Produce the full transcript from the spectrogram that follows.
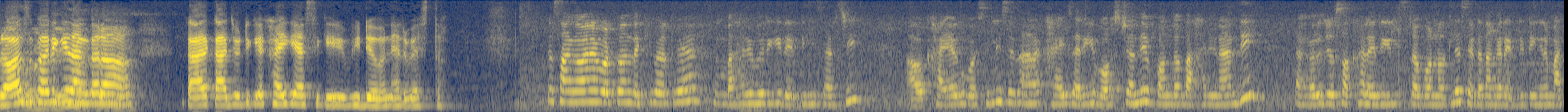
ବ୍ରସ୍ କରିକି ତାଙ୍କର କାଜୁ ଟିକେ ଖାଇକି ଆସିକି ଭିଡ଼ିଓ ବନେଇବାରେ ବ୍ୟସ୍ତ ତ ସାଙ୍ଗମାନେ ବର୍ତ୍ତମାନ ଦେଖିପାରୁଥିବେ ବାହାରି ବୁରିକି ରେଡ଼ି ହେଇସାରିଛି आउँ बसलिस खाइसारिक नांदी तंगरो जो सकाले रिल्स बनाउँदै सो एट्रे मा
